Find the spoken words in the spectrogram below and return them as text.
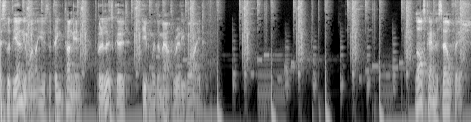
This was the only one I used the pink tongue in, but it looks good, even with the mouth really wide. Last came the sailfish,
